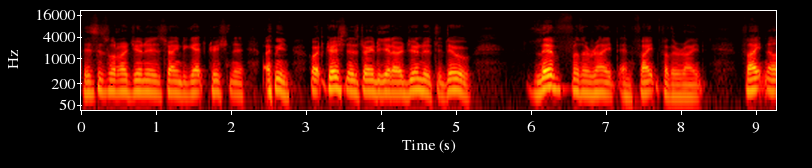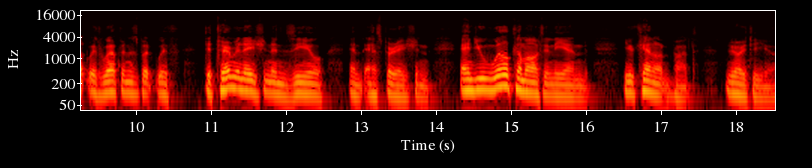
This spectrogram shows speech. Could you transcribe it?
this is what Arjuna is trying to get Krishna, I mean, what Krishna is trying to get Arjuna to do. Live for the right and fight for the right. Fight not with weapons, but with determination and zeal and aspiration. And you will come out in the end. You cannot but. Joy to you.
